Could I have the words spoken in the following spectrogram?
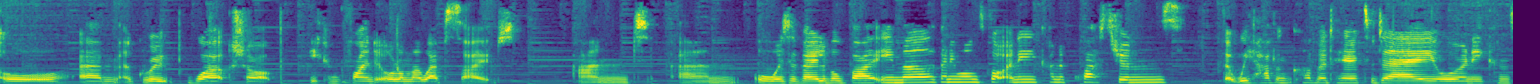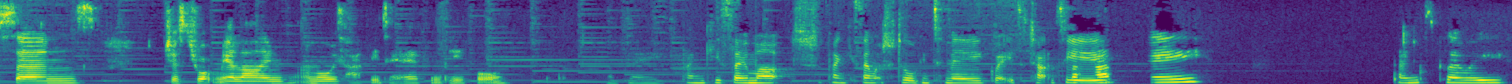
or um, a group workshop, you can find it all on my website and um, always available by email if anyone's got any kind of questions that we haven't covered here today or any concerns. Just drop me a line. I'm always happy to hear from people. Lovely. Thank you so much. Thank you so much for talking to me. Great to chat to you. Thanks, Chloe.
